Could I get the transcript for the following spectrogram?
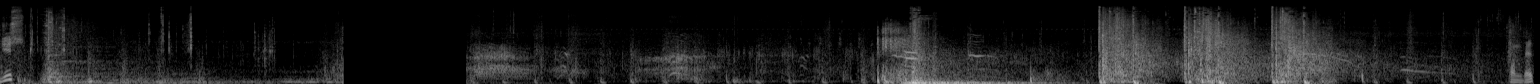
You just one dead.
